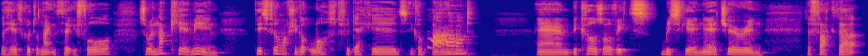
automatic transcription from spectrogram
the Hays Code till 1934. So when that came in, this film actually got lost for decades. It got banned um, because of its risque nature and the fact that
